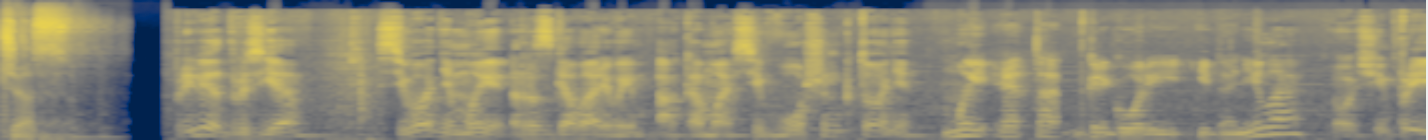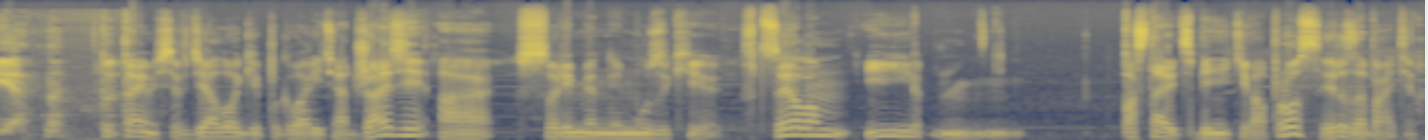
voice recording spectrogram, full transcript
jazz. Привет, друзья! Сегодня мы разговариваем о Камасе в Вашингтоне. Мы — это Григорий и Данила. Очень приятно. Пытаемся в диалоге поговорить о джазе, о современной музыке в целом и поставить себе некие вопросы и разобрать их.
